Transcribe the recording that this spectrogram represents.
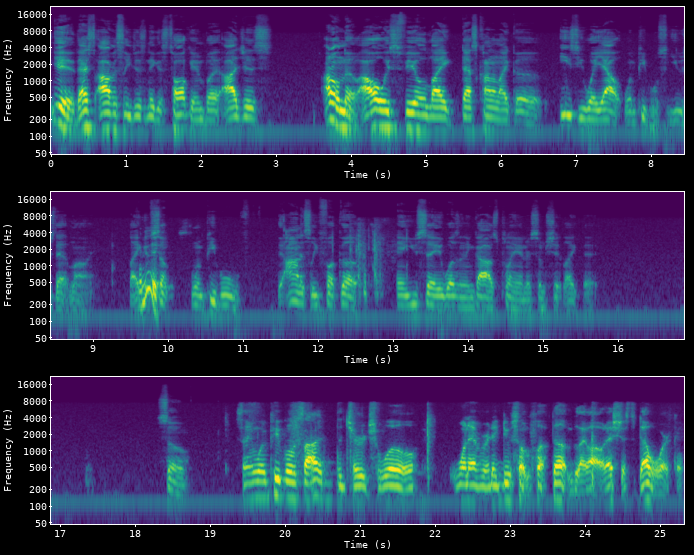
yeah, that's obviously just niggas talking, but I just, I don't know. I always feel like that's kind of like a easy way out when people use that line. Like some, when people honestly fuck up and you say it wasn't in God's plan or some shit like that. So Same way people inside the church will, whenever they do something fucked up, be like, "Oh, that's just the devil working."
